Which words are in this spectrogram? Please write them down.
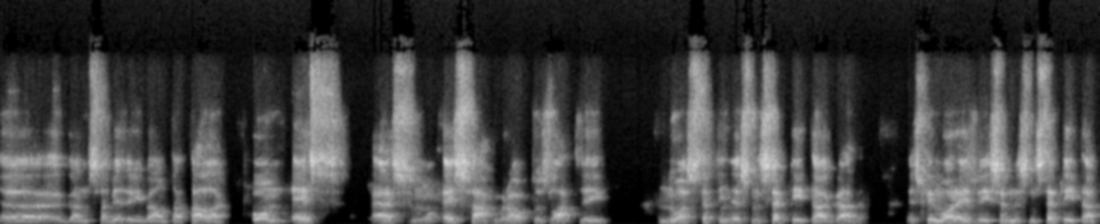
eh, gan sabiedrībā un tā tālāk. Un es, esmu, es sāku braukt uz Latviju no 77. gada. Es pirmo reizi biju 77.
